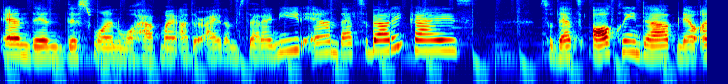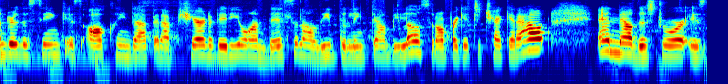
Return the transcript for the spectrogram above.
and then this one will have my other items that I need and that's about it guys. So that's all cleaned up. Now under the sink is all cleaned up and I've shared a video on this and I'll leave the link down below so don't forget to check it out. And now this drawer is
